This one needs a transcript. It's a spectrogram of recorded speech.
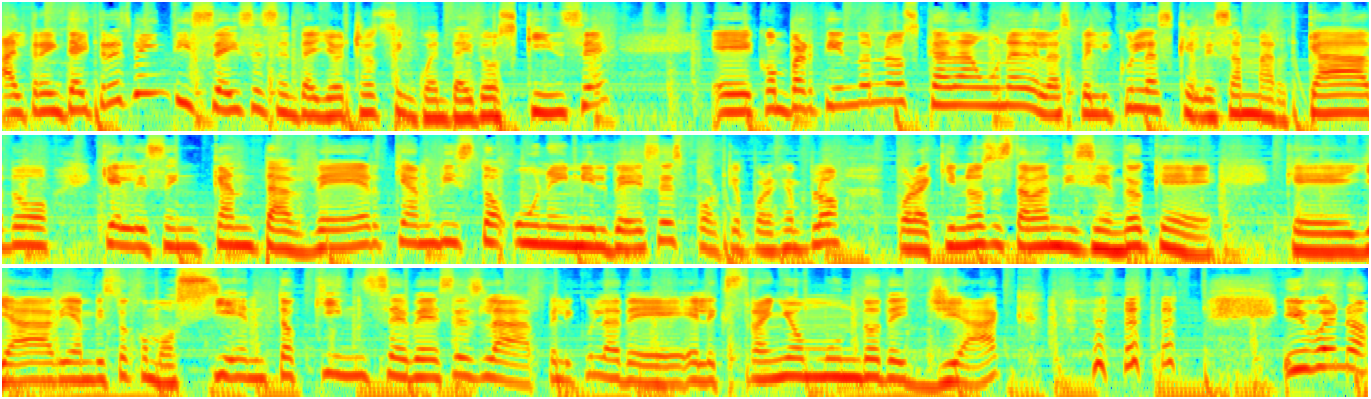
al 3326 68 52 15, eh, compartiéndonos cada una de las películas que les ha marcado, que les encanta ver, que han visto una y mil veces, porque por ejemplo, por aquí nos estaban diciendo que, que ya habían visto como 115 veces la película de El extraño mundo de Jack. y bueno,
